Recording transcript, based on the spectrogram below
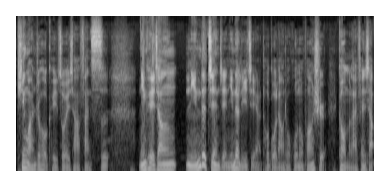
听完之后可以做一下反思。您可以将您的见解、您的理解，透过两种互动方式跟我们来分享。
